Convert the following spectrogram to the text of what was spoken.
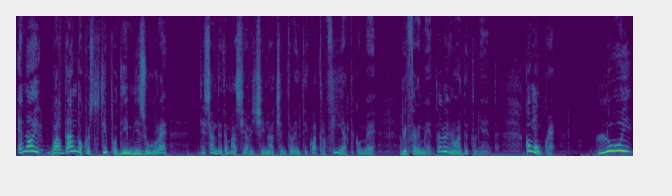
E noi guardando questo tipo di misure ci siamo detti ma si avvicina a 124 Fiat come riferimento e lui non ha detto niente. Comunque, lui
